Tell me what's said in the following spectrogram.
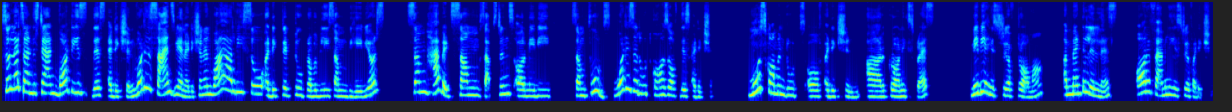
So let's understand what is this addiction? What is science behind addiction and why are we so addicted to probably some behaviors, some habits, some substance or maybe some foods? What is the root cause of this addiction? Most common roots of addiction are chronic stress, maybe a history of trauma, a mental illness, or a family history of addiction.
